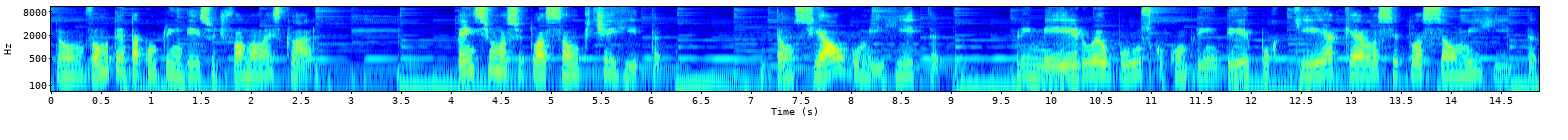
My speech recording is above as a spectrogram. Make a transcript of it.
Então, vamos tentar compreender isso de forma mais clara. Pense em uma situação que te irrita. Então, se algo me irrita, primeiro eu busco compreender por que aquela situação me irrita,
